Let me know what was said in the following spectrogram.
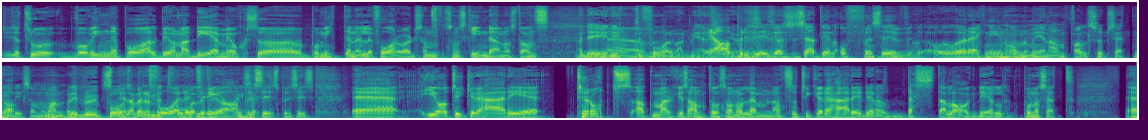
jag tror, var vi inne på Albion Ademi också på mitten eller forward som, som ska in där någonstans. Men det är ju en Ehm, ytterforward mer. Ja, precis. Jag skulle säga att det är en offensiv och räkna in honom i en anfallsuppsättning. Ja. Liksom, om man Och det beror ju på, spelar med två eller tre. Ja, exakt. precis, precis. Eh, jag tycker det här är, trots att Marcus Antonsson har lämnat, så tycker jag det här är deras bästa lagdel på något sätt. Eh,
